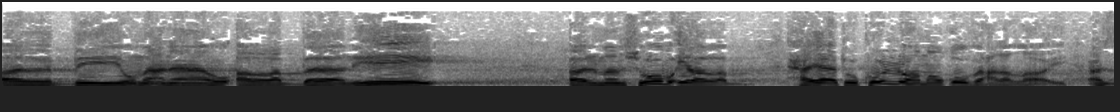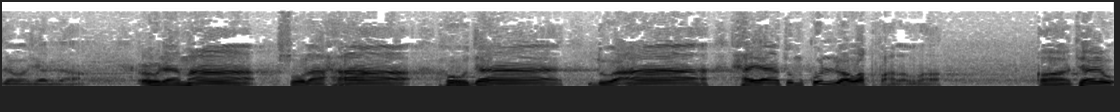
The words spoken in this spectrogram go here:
الربي معناه الرباني. المنسوب إلى الرب. حياته كلها موقوفة على الله عز وجل. علماء صلحاء هداة دعاء حياتهم كلها وقف على الله. قاتلوا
